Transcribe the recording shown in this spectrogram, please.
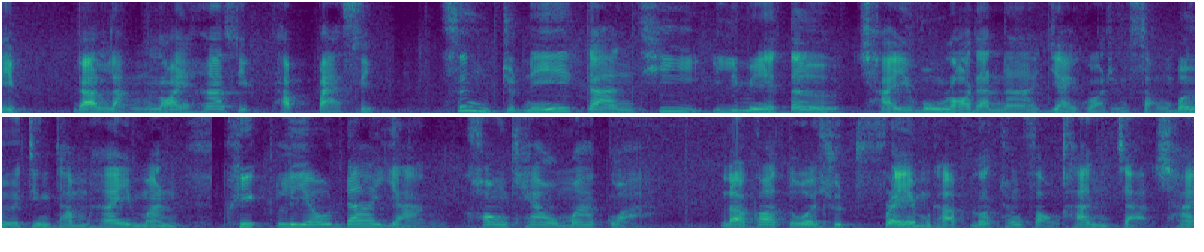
90 ด้านหลัง 150ทับ80 ซึ่งจุดนี้การที่ Eliminator ใช้วงล้อด้านหน้าใหญ่กว่าถึง 2 เบอร์ จึงทำให้มันพลิกเลี้ยวได้อย่างคล่องแคล่วมากกว่า แล้วก็ตัวชุดเฟรมครับ รถทั้ง 2 คันจะใช้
